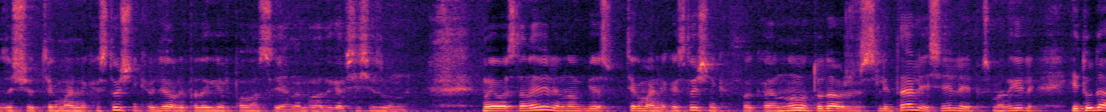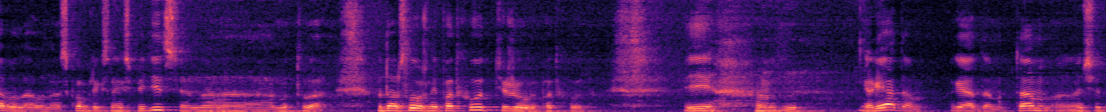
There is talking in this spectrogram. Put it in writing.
за счет термальных источников делали подогрев полосы, она была такая всесезонная. Мы ее восстановили, но без термальных источников пока. Но туда уже слетали, сели, посмотрели. И туда была у нас комплексная экспедиция на Матуа. Вот там сложный подход, тяжелый подход. И рядом рядом, там, значит,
